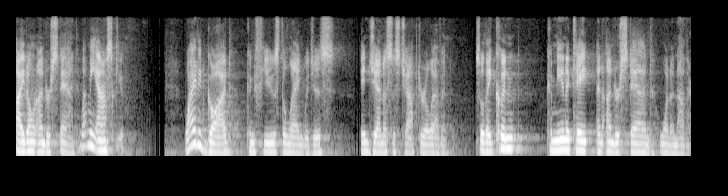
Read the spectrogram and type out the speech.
I don't understand. Let me ask you why did God confuse the languages in Genesis chapter 11? So they couldn't communicate and understand one another.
